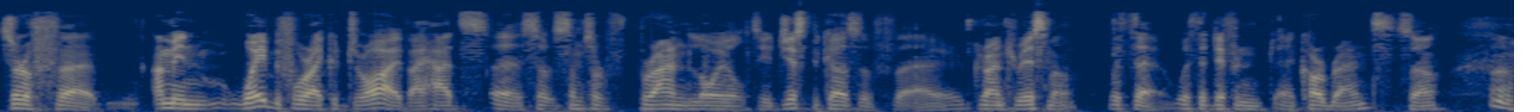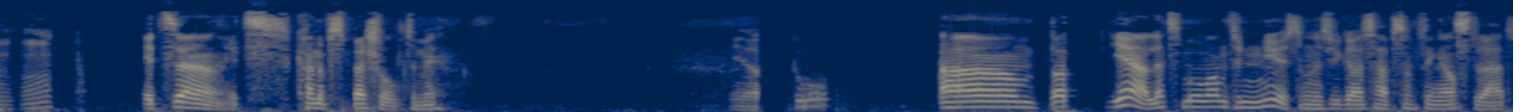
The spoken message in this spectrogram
sort of. Uh, I mean, way before I could drive, I had uh, so, some sort of brand loyalty just because of uh, Gran Turismo with the with the different uh, car brands. So hmm it's uh it's kind of special to me. Yeah. Cool. Um, but yeah, let's move on to the news. Unless you guys have something else to add.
